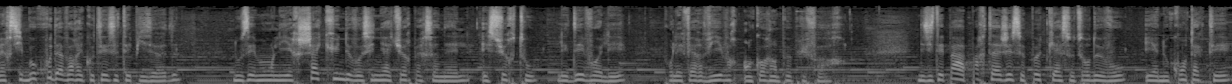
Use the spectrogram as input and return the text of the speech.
Merci beaucoup d'avoir écouté cet épisode. Nous aimons lire chacune de vos signatures personnelles et surtout les dévoiler pour les faire vivre encore un peu plus fort. N'hésitez pas à partager ce podcast autour de vous et à nous contacter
